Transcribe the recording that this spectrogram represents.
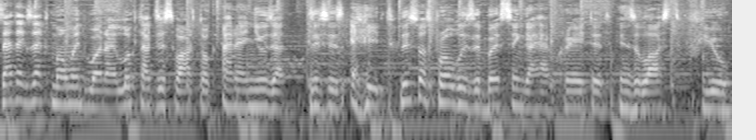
that exact moment when I looked at this artwork and I knew that this is a hit. This was probably the best thing I have created in the last few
